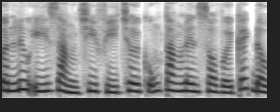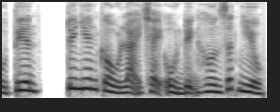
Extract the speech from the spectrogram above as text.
cần lưu ý rằng chi phí chơi cũng tăng lên so với cách đầu tiên, tuy nhiên cầu lại chạy ổn định hơn rất nhiều.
